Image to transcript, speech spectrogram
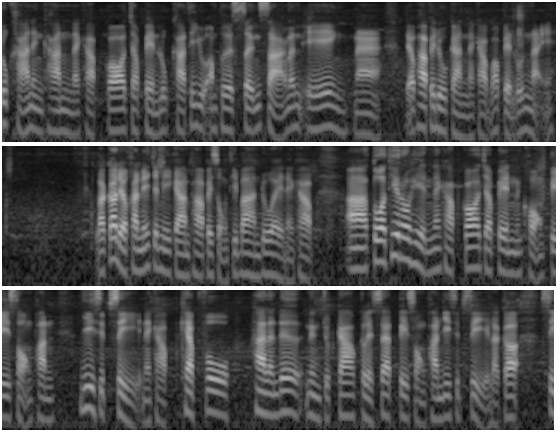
ลูกค้าหนึ่งคันนะครับก็จะเป็นลูกค้าที่อยู่อำเภอเสริงสางนั่นเองนะเดี๋ยวพาไปดูกันนะครับว่าเป็นรุ่นไหน แล้วก็เดี๋ยวคันนี้จะมีการพาไปส่งที่บ้านด้วยนะครับ ตัวที่เราเห็นนะครับก็จะเป็นของปี 2024 นะครับ Cap 4 Highlander 1.9 เกรด Z ปี 2024 แล้วก็สี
